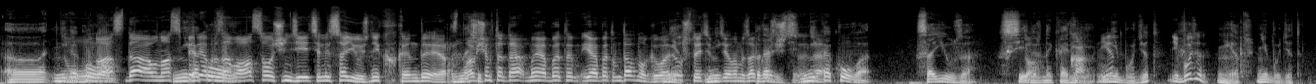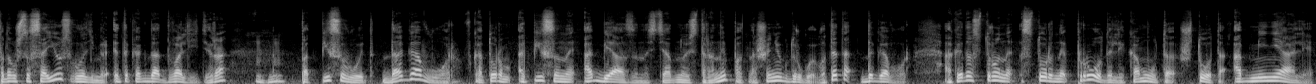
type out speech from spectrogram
Э, никакого, ну, у нас, да, у нас никакого... теперь образовался очень деятельный союзник КНДР. Значит, в общем-то, да, мы об этом, я об этом давно говорил, нет, что этим не, делом закончится. Подождите, да. никакого союза с Северной Кореей как? Нет? не будет. Не будет? Нет, не будет. Потому что союз, Владимир, это когда два лидера угу. подписывают договор, в котором описаны обязанности одной страны по отношению к другой. Вот это договор. А когда стороны, стороны продали кому-то что-то, обменяли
